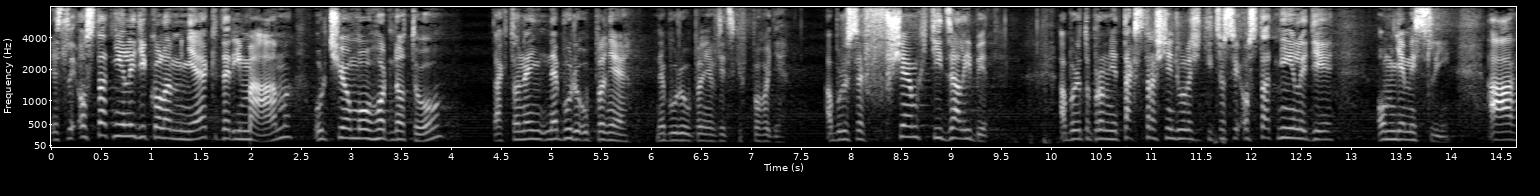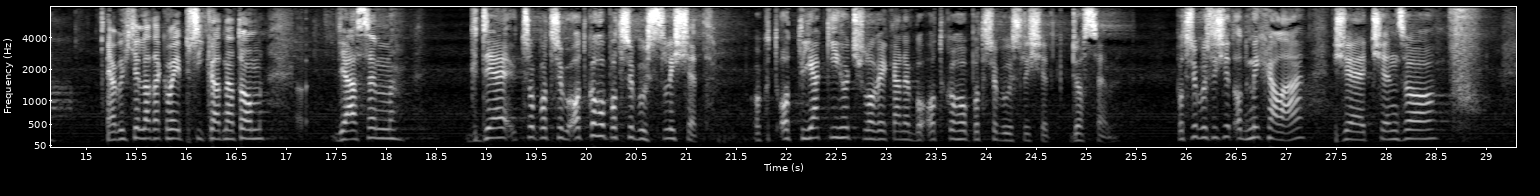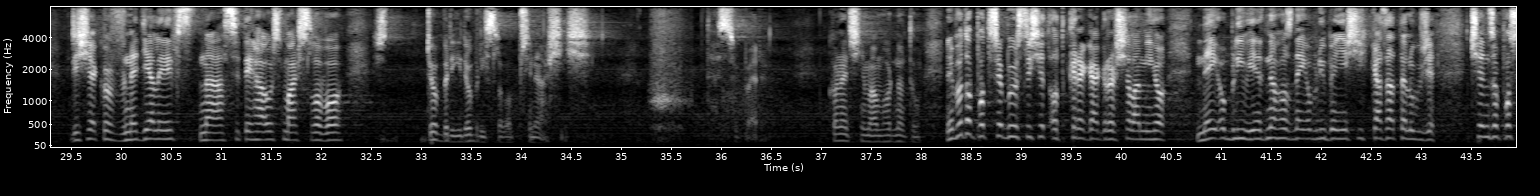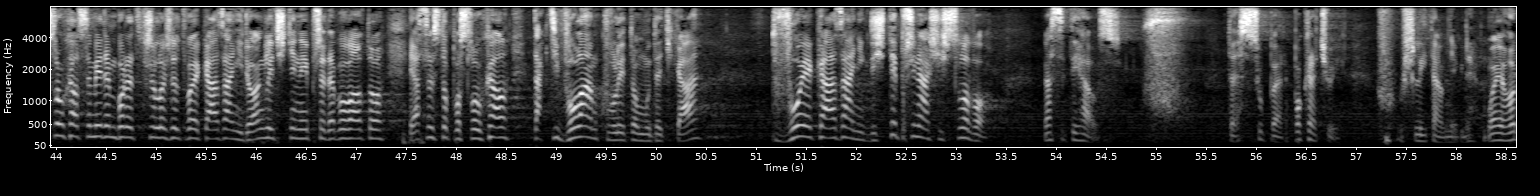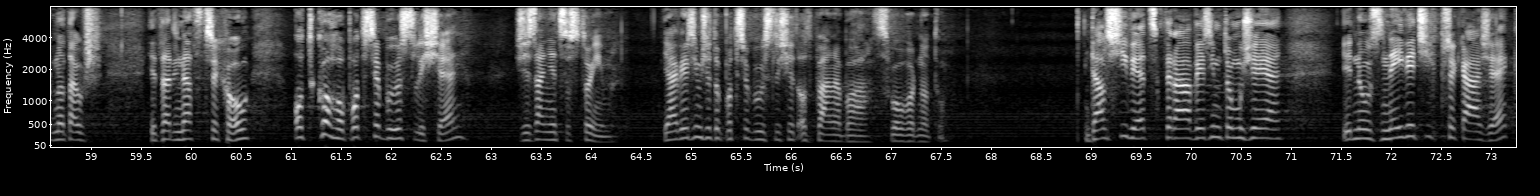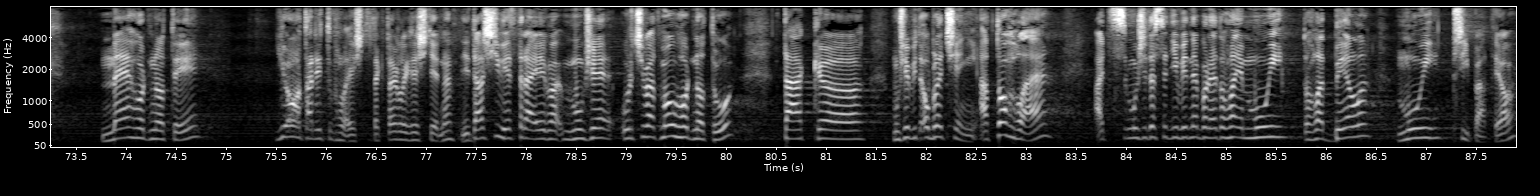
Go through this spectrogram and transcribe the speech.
Jestli ostatní lidi kolem mě, který mám, určují mou hodnotu, tak to ne, nebudu, úplně, nebudu úplně vždycky v pohodě. A budu se všem chtít zalíbit a bude to pro mě tak strašně důležité, co si ostatní lidi o mě myslí. A já bych chtěl dát takový příklad na tom, já jsem, kde, co potřebuji, od koho potřebuji slyšet, od, od jakého člověka nebo od koho potřebuji slyšet, kdo jsem. Potřebuji slyšet od Michala, že Čenzo, když jako v neděli na City House máš slovo, dobrý, dobrý slovo přinášíš. Uf, to je super konečně mám hodnotu. Nebo to potřebuju slyšet od Krega Grošela, mýho nejoblíb, jednoho z nejoblíbenějších kazatelů, že Čenzo, poslouchal jsem jeden borec, přeložil tvoje kázání do angličtiny, předaboval to, já jsem to poslouchal, tak ti volám kvůli tomu teďka. Tvoje kázání, když ty přinášíš slovo na City House, uf, to je super, pokračuj. Uf, už lítám někde. Moje hodnota už je tady nad střechou. Od koho potřebuju slyšet, že za něco stojím? Já věřím, že to potřebuju slyšet od Pána Boha, svou hodnotu. Další věc, která věřím tomu, že je jednou z největších překážek mé hodnoty, jo, tady tohle ještě, tak takhle ještě jedna. Je další věc, která je, může určovat mou hodnotu, tak uh, může být oblečení. A tohle, ať můžete se divit nebo ne, tohle je můj, tohle byl můj případ, jo.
